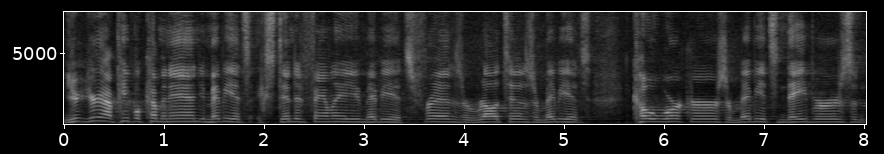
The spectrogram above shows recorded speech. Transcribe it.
You're, you're going to have people coming in. Maybe it's extended family, maybe it's friends or relatives, or maybe it's coworkers, or maybe it's neighbors. And,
